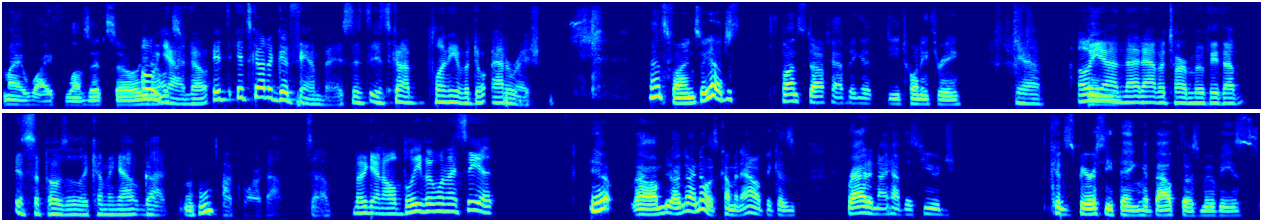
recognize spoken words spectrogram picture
my wife loves it. So you oh know, yeah, it's- no, it, it's got a good fan base. It's it's got plenty of ado- adoration. that's fine. So yeah, just fun stuff happening at D23. Yeah. Oh yeah, And- and that Avatar movie that is supposedly coming out got Mm-hmm. talked more about. So, but again, I'll believe it when I see it. Yep. Um, I know it's coming out because Brad and I have this huge conspiracy thing about those movies.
